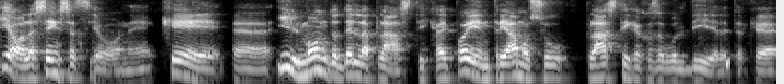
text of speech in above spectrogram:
io ho la sensazione che eh, il mondo della plastica, e poi entriamo su plastica cosa vuol dire, perché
